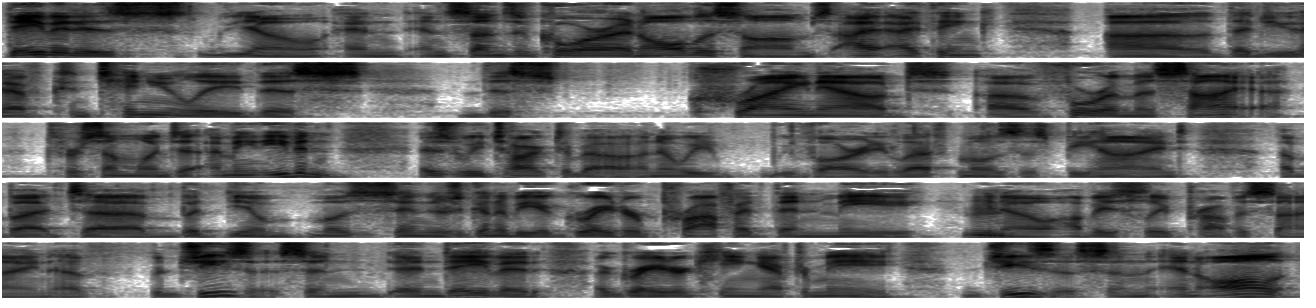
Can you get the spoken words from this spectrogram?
David is, you know, and and sons of Korah and all the Psalms. I, I think uh, that you have continually this this crying out uh, for a Messiah, for someone to. I mean, even as we talked about, I know we we've already left Moses behind, uh, but uh, but you know Moses saying there's going to be a greater prophet than me. You know, obviously prophesying of Jesus and and David, a greater king after me, Jesus, and and all.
